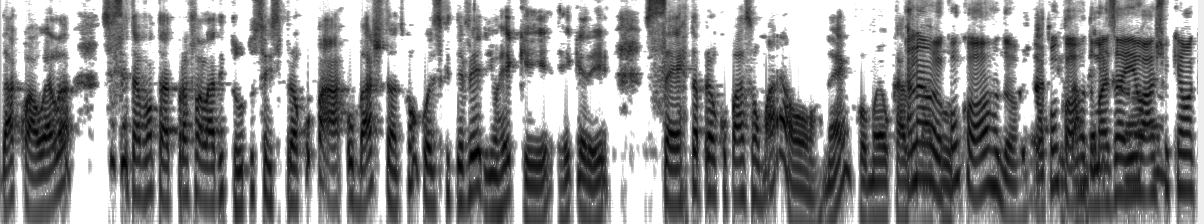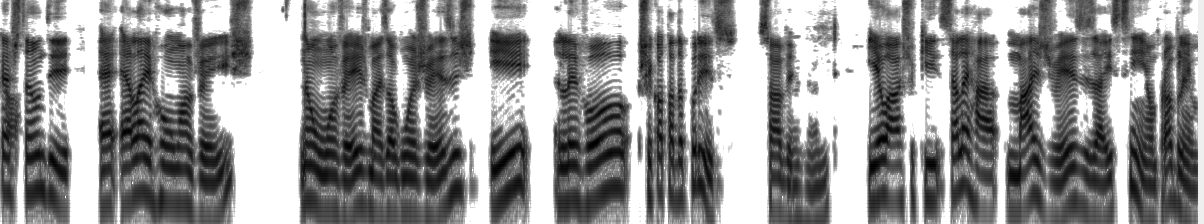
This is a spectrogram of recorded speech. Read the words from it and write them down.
da qual ela se sente à vontade pra falar de tudo sem se preocupar o bastante com coisas que deveriam requer, requerer certa preocupação maior, né? Como é o caso Ah, não, eu do- concordo, eu concordo, mas aí eu acho que é uma questão de. É, ela errou uma vez, não uma vez, mas algumas vezes, e levou chicotada por isso, sabe? Uhum. E eu acho que se ela errar mais vezes, aí sim é um problema.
